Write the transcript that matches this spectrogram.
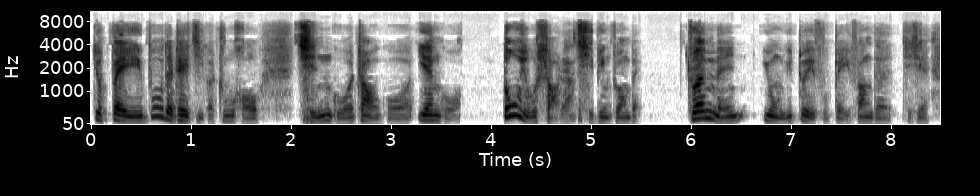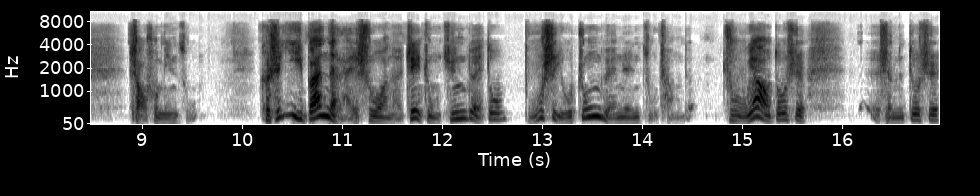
就北部的这几个诸侯，秦国、赵国、燕国，都有少量骑兵装备，专门用于对付北方的这些少数民族。可是，一般的来说呢，这种军队都不是由中原人组成的，主要都是什么？都是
